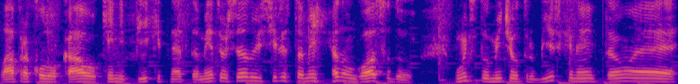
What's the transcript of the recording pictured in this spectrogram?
lá para colocar o Kenny Pickett, né? Também a torcida do Steelers também eu não gosto do muito do Mitchell Trubisky, né? Então é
